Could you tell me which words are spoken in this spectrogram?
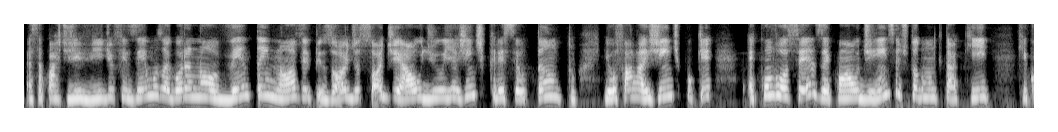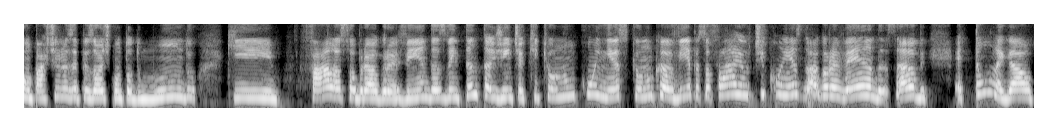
essa parte de vídeo. Fizemos agora 99 episódios só de áudio e a gente cresceu tanto. E eu falo a gente porque é com vocês, é com a audiência de todo mundo que está aqui, que compartilha os episódios com todo mundo, que fala sobre agrovendas, vem tanta gente aqui que eu não conheço, que eu nunca vi, a pessoa fala, ah, eu te conheço do agrovendas, sabe? É tão legal.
